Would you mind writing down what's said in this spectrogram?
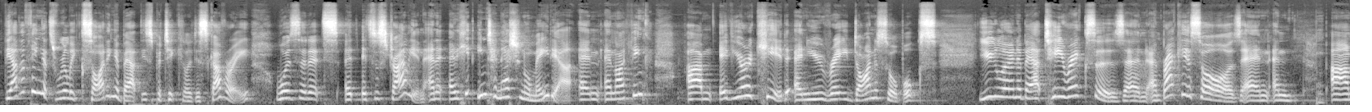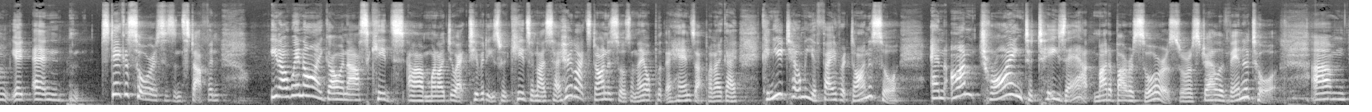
The other thing that's really exciting about this particular discovery was that it's it, it's Australian and it, it hit international media. And and I think um, if you're a kid and you read dinosaur books, you learn about T Rexes and, and brachiosaurs and and um, and stegosauruses and stuff. And you know, when I go and ask kids, um, when I do activities with kids, and I say, Who likes dinosaurs? And they all put their hands up, and I go, Can you tell me your favourite dinosaur? And I'm trying to tease out Muttaburrasaurus or Australovenator. Um,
